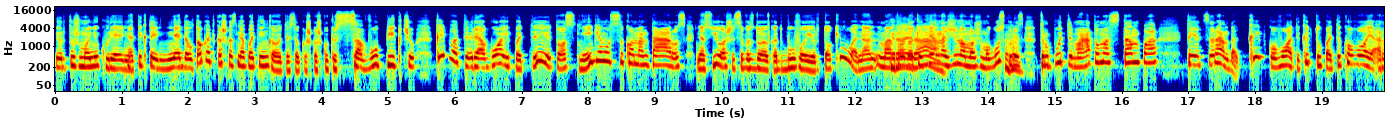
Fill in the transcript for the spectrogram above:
ir tų žmonių kurie ne tik tai ne dėl to kad kažkas nepatinka o tiesiog iš kažkokių savų pykčių. Kaip vat reaguoji pati į tuos neigiamus komentarus? Nes jų aš įsivaizduoju kad buvo ir tokių ane? Man Yra, atrodo yra. kiekvienas žinomas žmogus kuris truputį matomas tampa tai atsiranda. Kaip kovoti? Kaip tu pati kovoji? Ar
